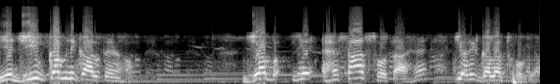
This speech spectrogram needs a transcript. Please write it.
ये जीव कब निकालते हैं हम? जब ये एहसास होता है कि अरे गलत हो गया।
